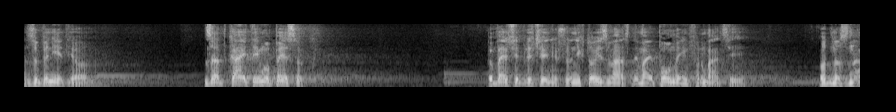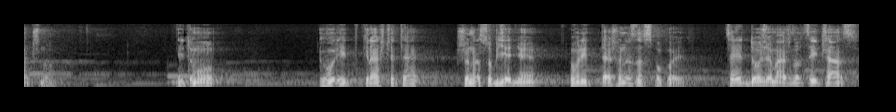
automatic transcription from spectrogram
зупиніть його. Заткайте йому писок. По першій причині, що ніхто із вас не має повної інформації однозначно. І тому говоріть краще те, що нас об'єднує, говоріть те, що нас заспокоїть. Це є дуже важливо в цей час.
